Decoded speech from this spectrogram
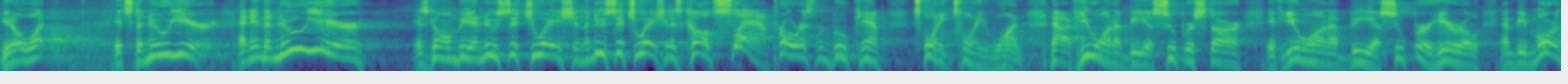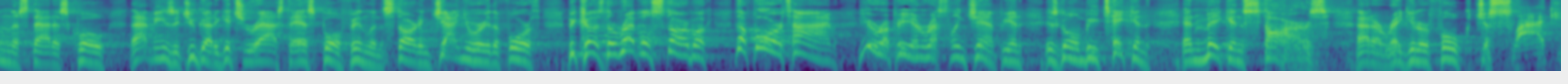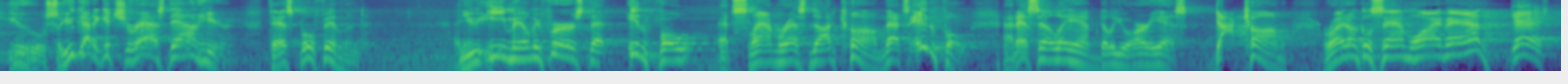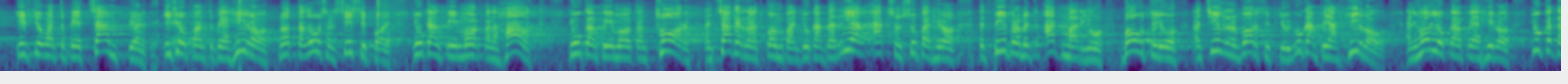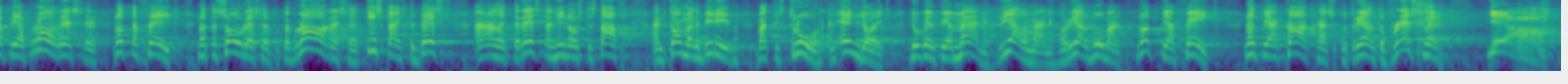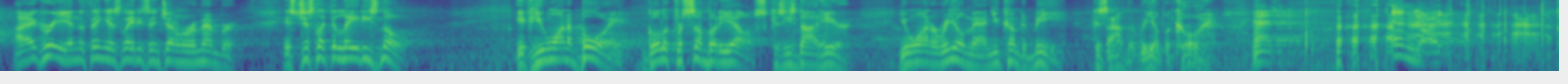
You know what? It's the new year. And in the new year, is going to be a new situation. The new situation is called Slam Pro Wrestling Boot Camp 2021. Now, if you want to be a superstar, if you want to be a superhero and be more than the status quo, that means that you got to get your ass to Espoo, Finland starting January the 4th because the Rebel Starbuck, the four time European wrestling champion, is going to be taking and making stars out of regular folk just like you. So you got to get your ass down here to Espoo, Finland. And you email me first at info at slamwres.com. That's info at S-L-A-M-W-R-E-S.com. Right, Uncle Sam? Y-Man? Yes, if you want to be a champion, if you want to be a hero, not a loser sissy boy, you can be more than Hulk. You can be more than Thor and Juggernaut combined. You can be a real action superhero that people will admire you, bow to you, and children worship you. You can be a hero. And how you can be a hero? You gotta be a pro wrestler, not a fake, not a show wrestler, but a raw wrestler. This guy is the best, and unlike the rest, and he knows the stuff. And come and believe what is true and enjoy it. You will be a man, real man, or real woman, not be a fake, not be a car crash, but real to wrestler. Yeah! I agree. And the thing is, ladies and gentlemen, remember, it's just like the ladies know. If you want a boy, go look for somebody else because he's not here. You want a real man, you come to me because I'm the real McCoy. Yes. enjoy.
